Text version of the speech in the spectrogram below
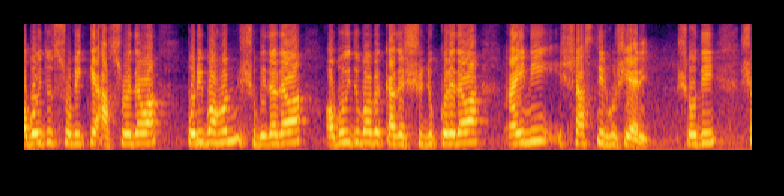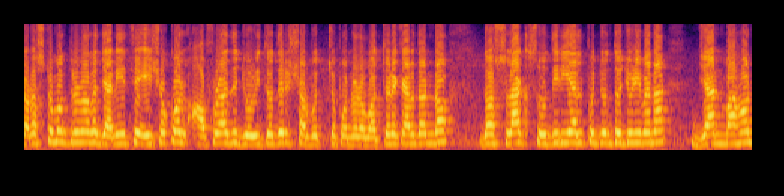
অবৈধ শ্রমিককে আশ্রয় দেওয়া, পরিবহন সুবিধা দেওয়া, অবৈধভাবে কাজের সুযোগ করে দেওয়া, আইনি শাস্তির হুঁশিয়ারি। সৌদি স্বরাষ্ট্র মন্ত্রণালয় জানিয়েছে, এই সকল অপরাধে জড়িতদের সর্বোচ্চ পনেরো বছরের কারাদণ্ড, দশ লাখ সৌদি রিয়াল পর্যন্ত জরিমানা, যানবাহন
